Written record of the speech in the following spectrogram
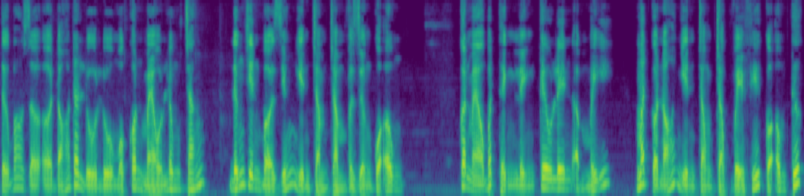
từ bao giờ ở đó đã lù lù một con mèo lông trắng đứng trên bờ giếng nhìn chằm chằm vào giường của ông. Con mèo bất thình lình kêu lên ẩm mỹ, mắt của nó nhìn chòng chọc về phía của ông Tước.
